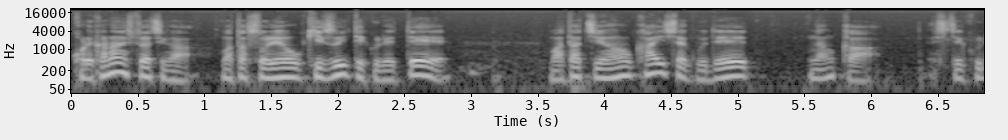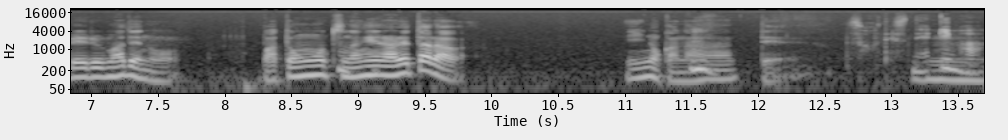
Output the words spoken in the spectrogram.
これからの人たちがまたそれを気づいてくれてまた違う解釈でなんかしてくれるまでのバトンをつなげられたらいいのかなって、そうですね、うん。今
